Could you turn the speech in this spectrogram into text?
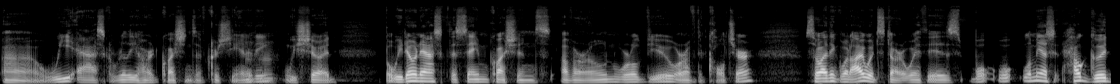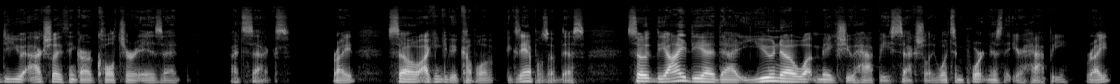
uh, we ask really hard questions of Christianity. We should, but we don't ask the same questions of our own worldview or of the culture. So I think what I would start with is, well, well, let me ask how good do you actually think our culture is at at sex? Right. So I can give you a couple of examples of this. So the idea that you know what makes you happy sexually, what's important is that you're happy, right?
